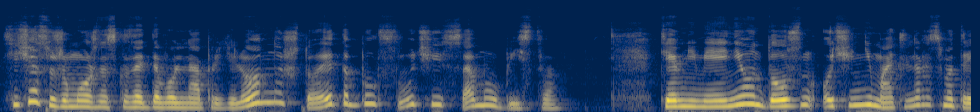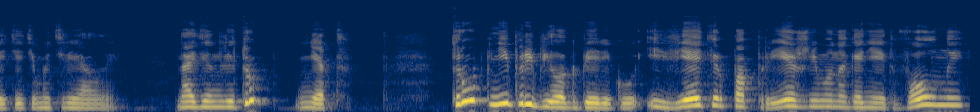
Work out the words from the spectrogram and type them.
Сейчас уже можно сказать довольно определенно, что это был случай самоубийства. Тем не менее, он должен очень внимательно рассмотреть эти материалы. Найден ли труп? Нет. Труп не прибило к берегу, и ветер по-прежнему нагоняет волны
